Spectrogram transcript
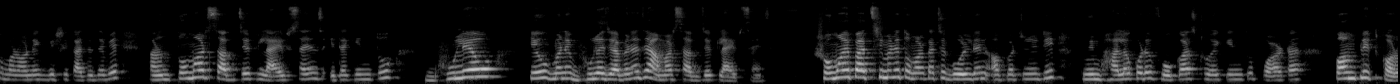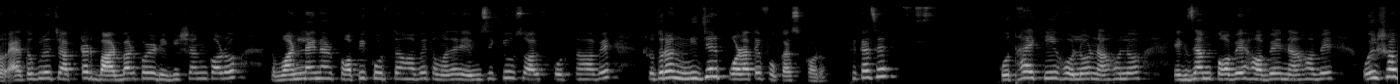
তোমার অনেক বেশি কাজে দেবে। কারণ তোমার সাবজেক্ট লাইফ সায়েন্স এটা কিন্তু ভুলেও কেউ মানে ভুলে যাবে না যে আমার সাবজেক্ট লাইফ সায়েন্স সময় পাচ্ছি মানে তোমার কাছে গোল্ডেন অপরচুনিটি তুমি ভালো করে ফোকাসড হয়ে কিন্তু পড়াটা কমপ্লিট করো। এতগুলো চ্যাপ্টার বারবার করে রিভিশন করো ওয়ান লাইনার কপি করতে হবে, তোমাদের এমসিকিউ সলভ করতে হবে, সুতরাং নিজের পড়াতে ফোকাস করো, ঠিক আছে? কোথায় কি হলো, না হলো এক্সাম কবে হবে, না হবে ওই সব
